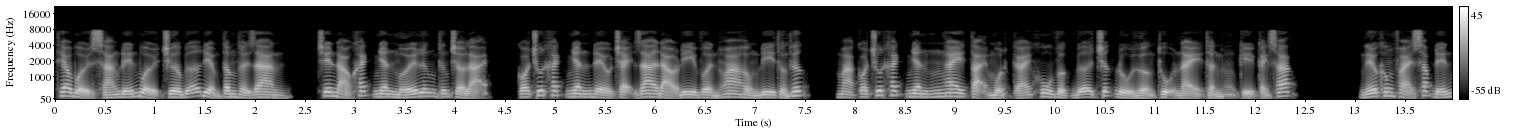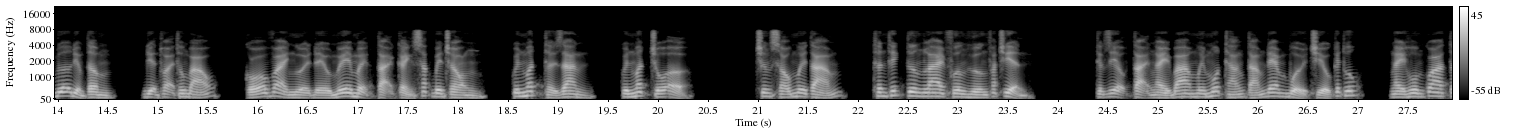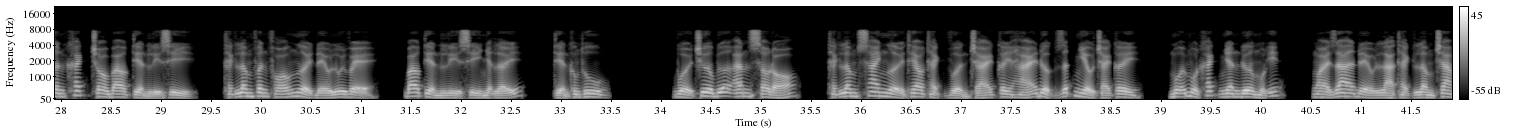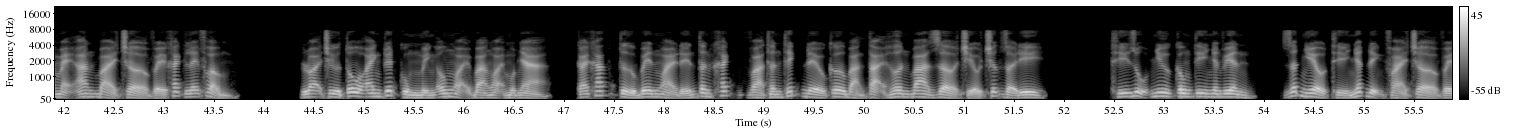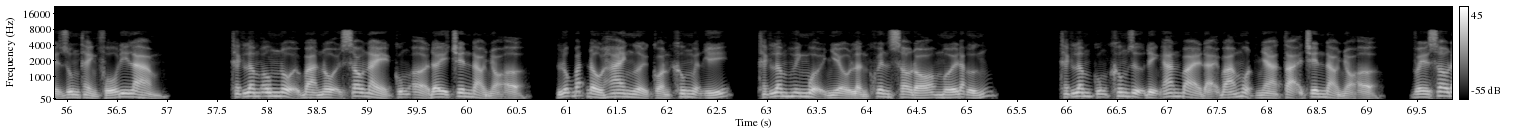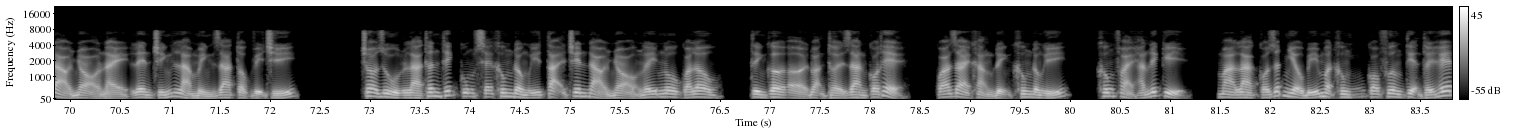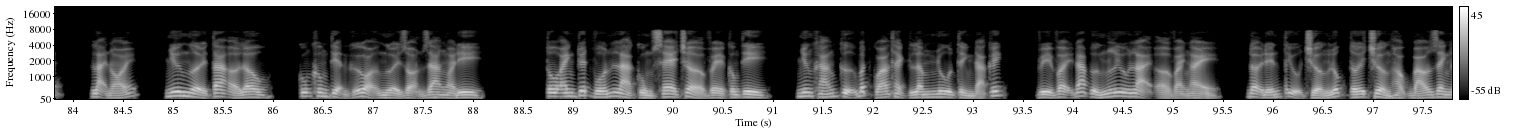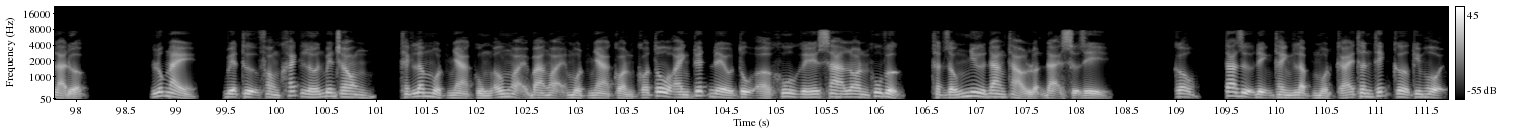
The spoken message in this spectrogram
Theo buổi sáng đến buổi trưa bữa điểm tâm thời gian, trên đảo khách nhân mới lưng thứng trở lại, có chút khách nhân đều chạy ra đảo đi vườn hoa hồng đi thưởng thức, mà có chút khách nhân ngay tại một cái khu vực bữa trước đủ hưởng thụ này thần kỳ cảnh sát. Nếu không phải sắp đến bữa điểm tâm, điện thoại thông báo, có vài người đều mê mệt tại cảnh sắc bên trong, quên mất thời gian, quên mất chỗ ở. Chương 68, thân thích tương lai phương hướng phát triển. Tiệc rượu tại ngày 31 tháng 8 đêm buổi chiều kết thúc, ngày hôm qua tân khách cho bao tiền lì xì, Thạch Lâm phân phó người đều lui về, bao tiền lì xì nhận lấy, tiền không thu. Buổi trưa bữa ăn sau đó, Thạch Lâm sai người theo thạch vườn trái cây hái được rất nhiều trái cây, mỗi một khách nhân đưa một ít, ngoài ra đều là Thạch Lâm cha mẹ an bài trở về khách lễ phẩm. Loại trừ Tô Anh Tuyết cùng mình ông ngoại bà ngoại một nhà, cái khác từ bên ngoài đến tân khách và thân thích đều cơ bản tại hơn 3 giờ chiều trước rời đi. Thí dụ như công ty nhân viên, rất nhiều thì nhất định phải trở về dung thành phố đi làm. Thạch Lâm ông nội bà nội sau này cũng ở đây trên đảo nhỏ ở, lúc bắt đầu hai người còn không nguyện ý, Thạch Lâm huynh muội nhiều lần khuyên sau đó mới đáp ứng. Thạch Lâm cũng không dự định an bài đại bá một nhà tại trên đảo nhỏ ở, về sau đảo nhỏ này lên chính là mình gia tộc vị trí. Cho dù là thân thích cũng sẽ không đồng ý tại trên đảo nhỏ ngây ngô quá lâu, tình cờ ở đoạn thời gian có thể, quá dài khẳng định không đồng ý, không phải hắn ích kỷ, mà là có rất nhiều bí mật không có phương tiện thấy hết, lại nói, như người ta ở lâu, cũng không tiện cứ gọi người dọn ra ngoài đi. Tô Anh Tuyết vốn là cùng xe trở về công ty, nhưng kháng cự bất quá Thạch Lâm nhu tình đả kích, vì vậy đáp ứng lưu lại ở vài ngày, đợi đến tiểu trường lúc tới trường học báo danh là được. Lúc này, biệt thự phòng khách lớn bên trong, Thạch Lâm một nhà cùng ông ngoại bà ngoại một nhà còn có Tô Anh Tuyết đều tụ ở khu ghế salon khu vực, thật giống như đang thảo luận đại sự gì. Cậu, ta dự định thành lập một cái thân thích cơ kim hội.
